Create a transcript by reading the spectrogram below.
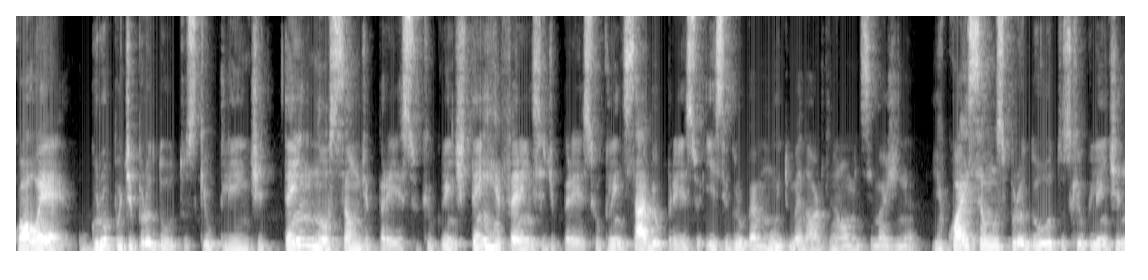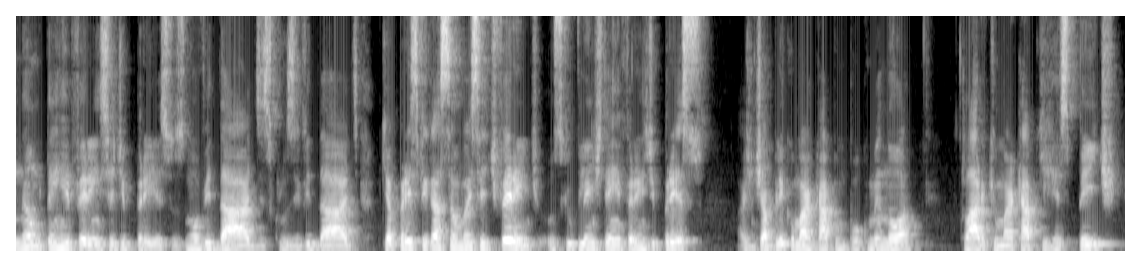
qual é o grupo de produtos que o cliente tem noção de preço, que o cliente tem referência de preço, que o cliente sabe o preço e esse grupo é muito menor do que normalmente se imagina, e quais são os produtos que o cliente não tem referência de preços, novidades, exclusividades, que a precificação vai ser diferente. Os que o cliente tem referência de preço, a gente aplica um markup um pouco menor, claro que o markup que respeite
